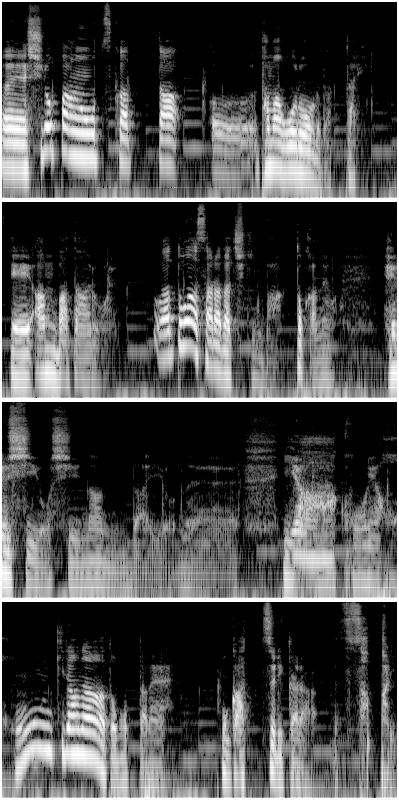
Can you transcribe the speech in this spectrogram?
えー、白パンを使った卵ロールだったり、えー、あんバターロール。あとはサラダチキンバーとかね、ヘルシー推しなんだよね。いやー、こりゃ本気だなーと思ったね。もうがっつりからさっぱり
